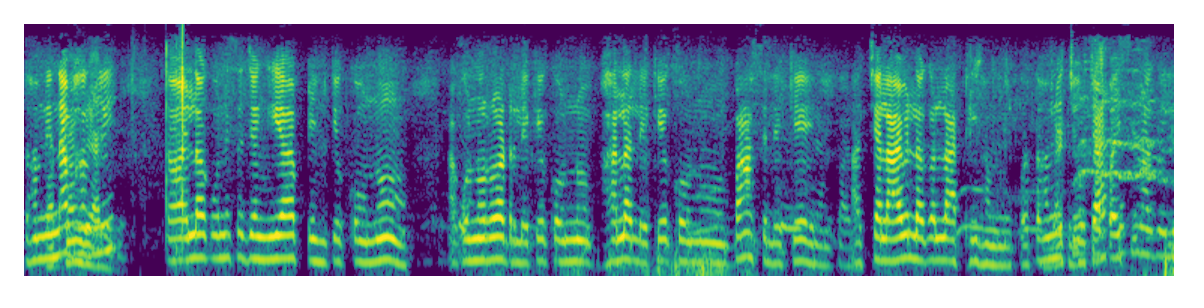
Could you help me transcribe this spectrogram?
तो हमने ना भगली। तो अयलक ओने से जंगिया पहन के कोनो आ कोनो रड लेके कोनो भाला लेके कोनो बाँस लेके आ चलावे लगल लाठी हमने पर तो हमने चुपचाप ऐसे रह गई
